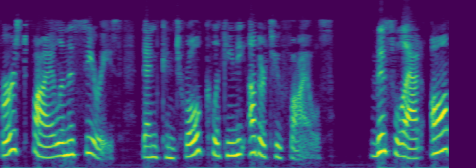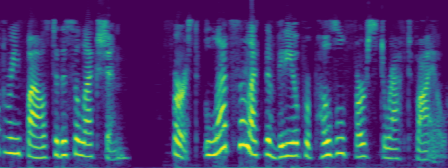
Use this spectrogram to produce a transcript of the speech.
first file in the series, then control-clicking the other two files. This will add all three files to the selection. First, let's select the Video Proposal First Draft file.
